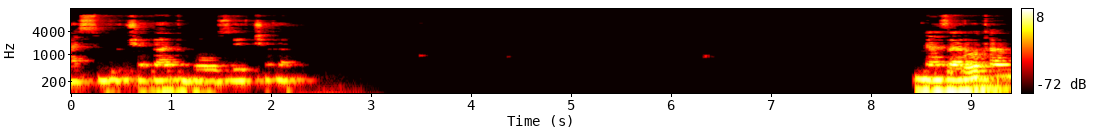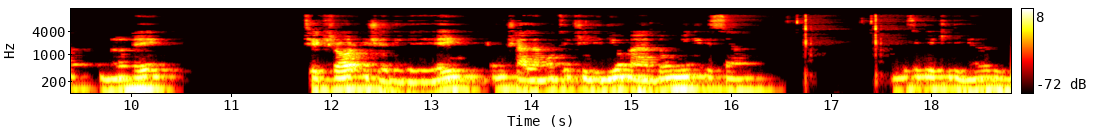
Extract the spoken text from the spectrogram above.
تصویر چقدر واضح چقدر نظراتم اینا هی تکرار میشه دیگه. هی اون کلمات کلیدی و مردم می نویسن یکی دیگه رو اینو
